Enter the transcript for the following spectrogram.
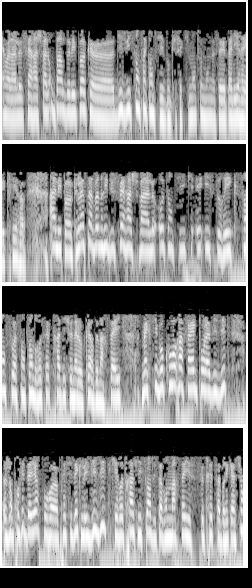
Et voilà, le fer à cheval. On parle de l'époque 1856, donc effectivement tout le monde ne savait pas lire et écrire à l'époque. La savonnerie du fer à cheval, authentique et historique, 160 ans de recettes traditionnelles au cœur de Marseille. Merci beaucoup Raphaël pour la visite. J'en profite d'ailleurs pour préciser que les visites qui retracent l'histoire du savon de Marseille et ses secrets de fabrication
